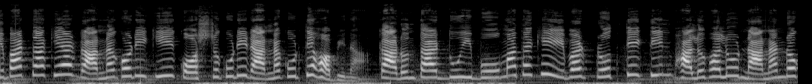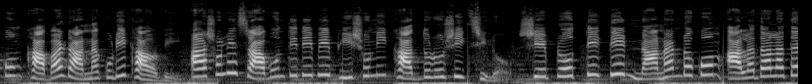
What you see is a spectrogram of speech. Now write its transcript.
এবার তাকে আর রান্নাঘরে গিয়ে কষ্ট করে রান্না করতে হবে না। কারণ তার দুই বৌমা তাকে এবার প্রত্যেক দিন ভালো ভালো নানান রকম খাবার রান্না করে খাওয়াবে। আসলে শ্রাবন্তী দেবী ভীষণই খাদ্যরসিক ছিল। সে প্রত্যেক দিন নানান রকম আলাদা আলাদা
